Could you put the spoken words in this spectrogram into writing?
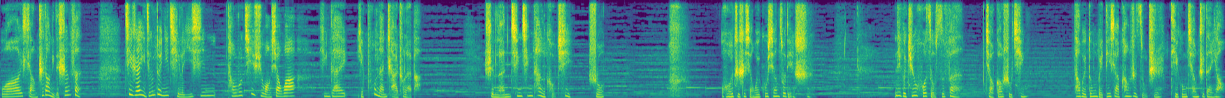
我想知道你的身份。既然已经对你起了疑心，倘若继续往下挖，应该也不难查出来吧。”沈兰轻轻叹了口气，说：“我只是想为故乡做点事。那个军火走私犯叫高树清，他为东北地下抗日组织提供枪支弹药。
